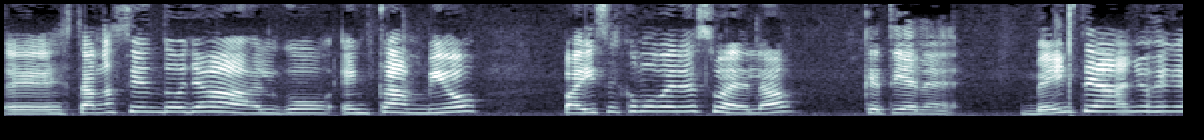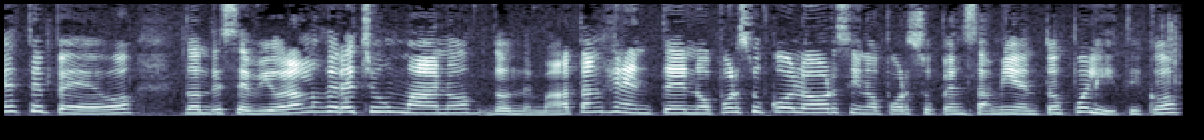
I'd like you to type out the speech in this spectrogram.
eh, están haciendo ya algo. En cambio, países como Venezuela, que tiene 20 años en este peo, donde se violan los derechos humanos, donde matan gente, no por su color, sino por sus pensamientos políticos,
